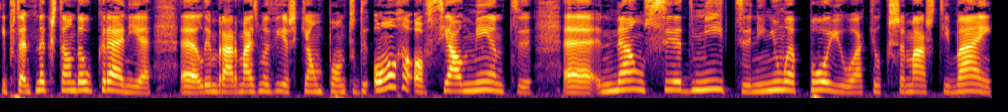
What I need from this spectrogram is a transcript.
E, portanto, na questão da Ucrânia, lembrar mais uma vez que é um ponto de honra, oficialmente claramente uh, não se admite nenhum apoio àquilo que chamaste bem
